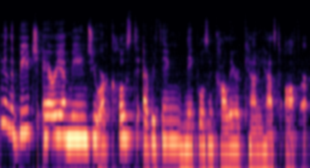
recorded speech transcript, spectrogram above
Living in the beach area means you are close to everything Naples and Collier County has to offer.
